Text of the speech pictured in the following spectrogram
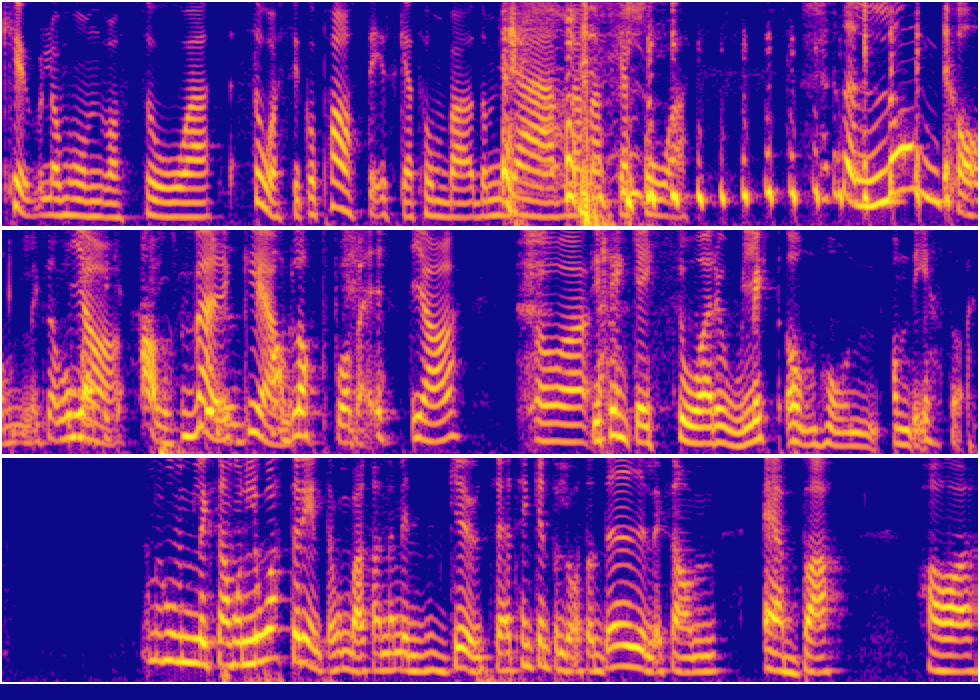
kul om hon var så, så psykopatisk att hon bara, de jävlarna ska få. En sån här lång kon liksom. Hon Ja, bara fick alltid verkligen. ha blått på mig. Ja. Och, Det tänker jag är så roligt om, hon, om det är så. Ja, men Hon, liksom, hon låter inte, hon bara såhär, nej men gud, så jag tänker inte låta dig liksom, Ebba, ha,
